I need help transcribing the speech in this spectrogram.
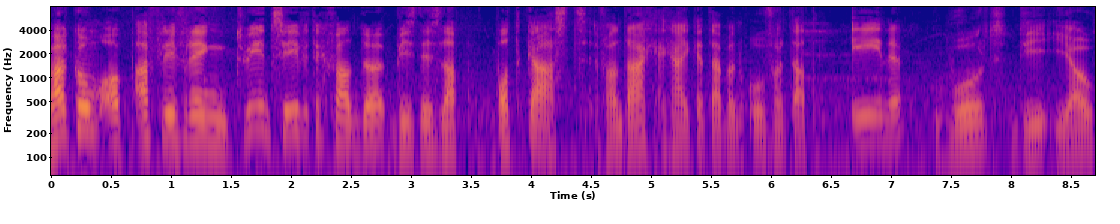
Welkom op aflevering 72 van de Business Lab podcast. Vandaag ga ik het hebben over dat ene woord die jouw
